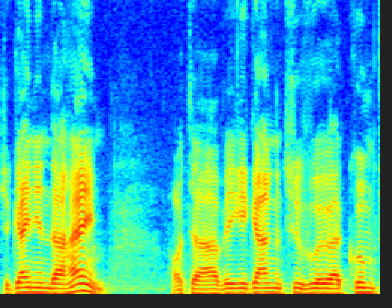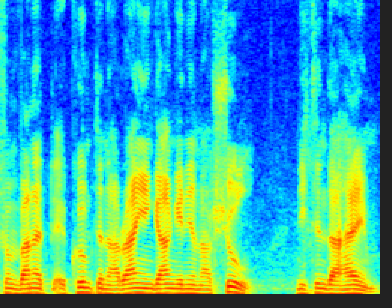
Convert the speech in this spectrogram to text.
zu gehen in daheim. Hat er weggegangen zu, wo er kommt, von wann er, er kommt und er reingegangen in der Schule, nicht in daheim.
